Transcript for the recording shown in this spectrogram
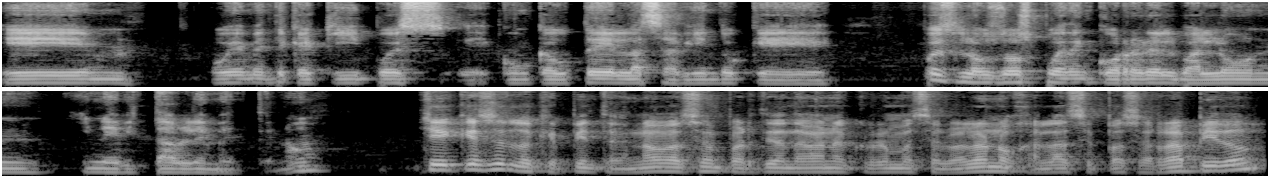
Em, obviamente que aquí, pues, eh, con cautela, sabiendo que, pues, los dos pueden correr el balón inevitablemente, ¿no? Sí, que eso es lo que pinta, ¿no? Va a ser un partido donde van a correr más el balón, ojalá se pase rápido.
